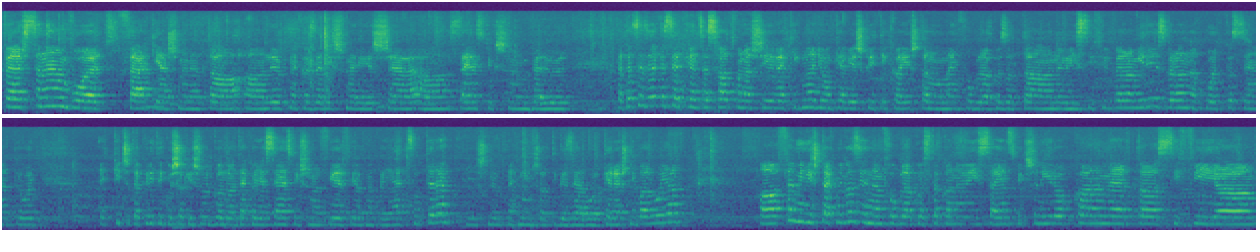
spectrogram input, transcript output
Persze nem volt fákjás menet a, a nőknek az elismerése a science fiction belül. Tehát ez 1960-as évekig nagyon kevés kritika és tanulmány foglalkozott a női szifivel, ami részben annak volt köszönhető, hogy egy kicsit a kritikusok is úgy gondolták, hogy a science fiction a férfiaknak a játszótere, és nőknek nincs ott igazából keresni valója. A feministák még azért nem foglalkoztak a női science fiction írókkal, mert a sci-fi a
